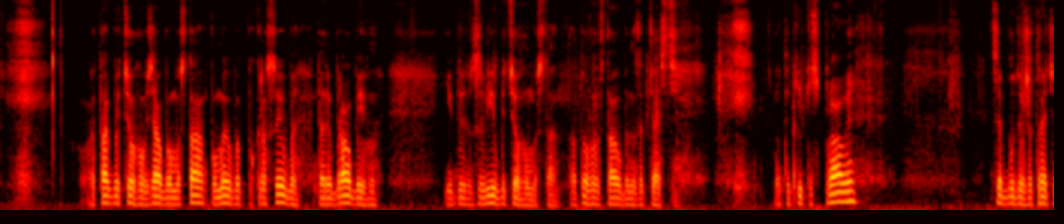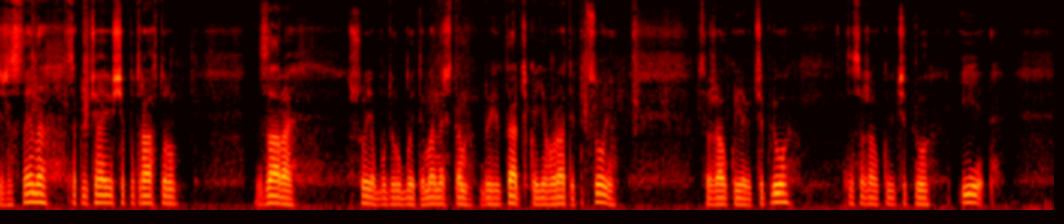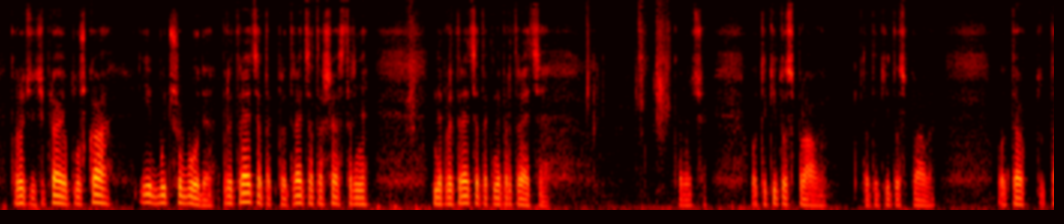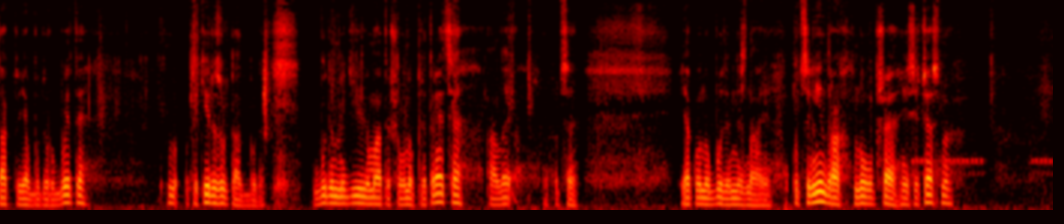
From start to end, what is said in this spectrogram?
А так би цього взяв би моста, помив би, покрасив би, перебрав би його і завів би цього моста, а того ставив би на запчасті. Отакі то справи. Це буде вже третя частина, заключаюча по трактору. Зараз що я буду робити? У мене ж там до гектарчика є горати під сою. Сажалку я відчеплю, то сажалку відчеплю. І коротше, чіпляю плужка і будь-що буде. Притреться, так притреться та шестерня. Не притреться, так не притреться. Коротше, от такі то справи. Та такі то справи. От так, так то я буду робити. Ну, такий результат буде. Будемо надією мати, що воно притреться, але оце, як воно буде, не знаю. По циліндрах, ну взагалі, якщо чесно,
